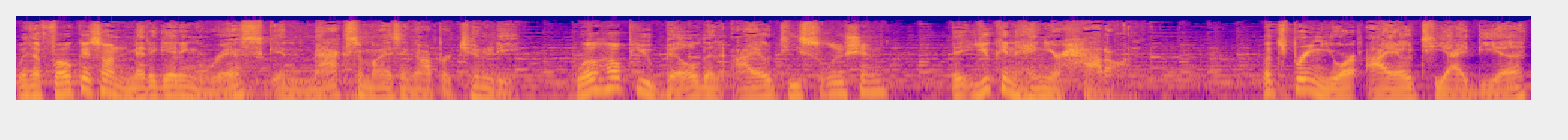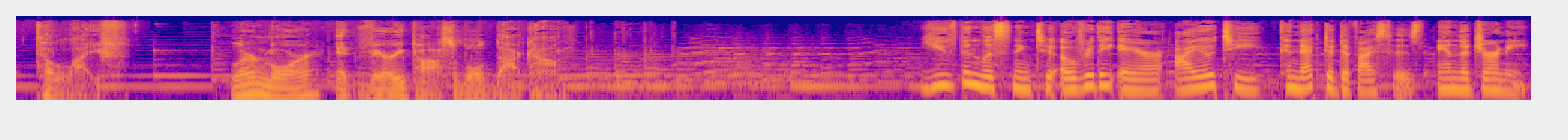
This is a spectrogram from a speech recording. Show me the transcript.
With a focus on mitigating risk and maximizing opportunity, we'll help you build an IoT solution that you can hang your hat on Let's bring your IoT idea to life. Learn more at verypossible.com. You've been listening to Over the Air IoT Connected Devices and the Journey.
